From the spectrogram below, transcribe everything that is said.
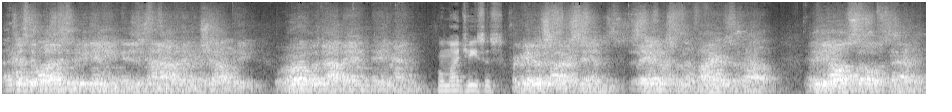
As it was in the beginning, it is now, and ever shall be, world without end. Amen. O my Jesus, Forgive us our sins, save us from the fires of hell, and lead all souls to heaven,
